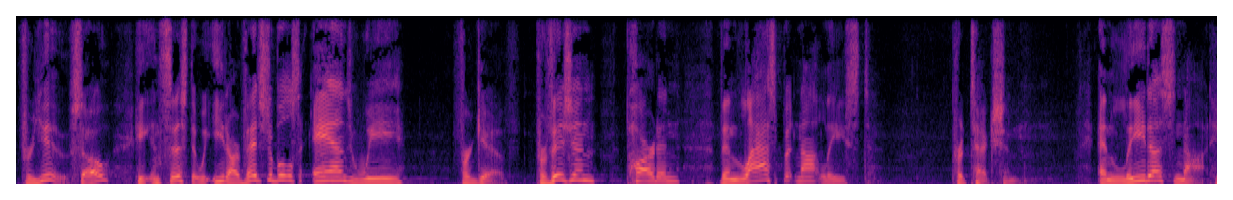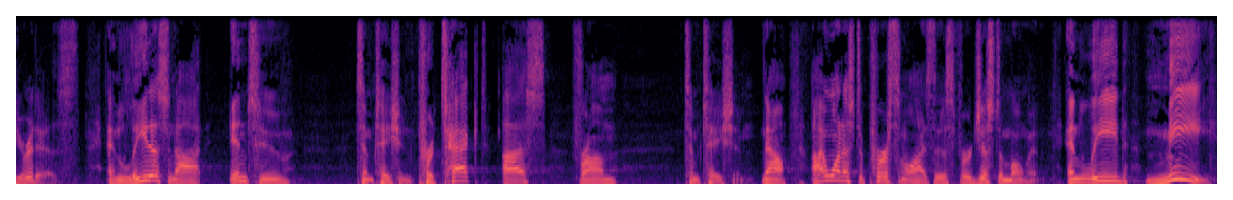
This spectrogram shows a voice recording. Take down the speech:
for you. So he insists that we eat our vegetables and we forgive. Provision, pardon, then last but not least, protection. And lead us not, here it is, and lead us not into temptation. Protect us from temptation. Now, I want us to personalize this for just a moment and lead me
